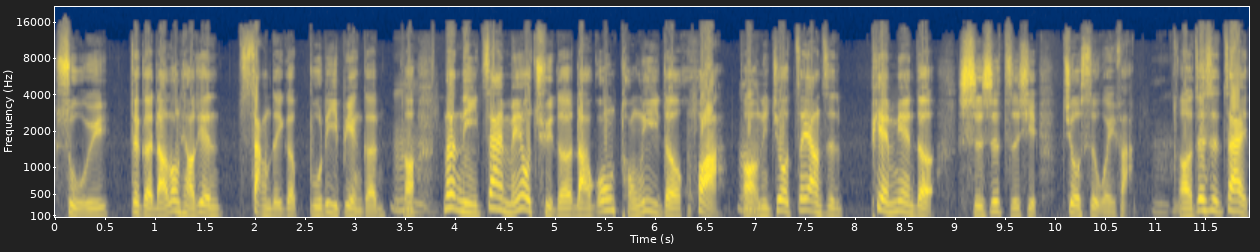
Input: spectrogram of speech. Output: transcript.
属于这个劳动条件上的一个不利变更哦。嗯、那你在没有取得劳工同意的话哦，你就这样子。片面的实施执行就是违法，哦，这是在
